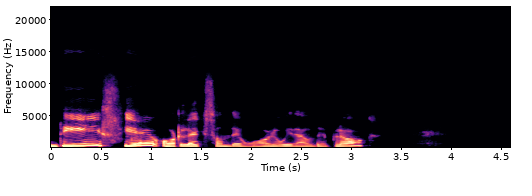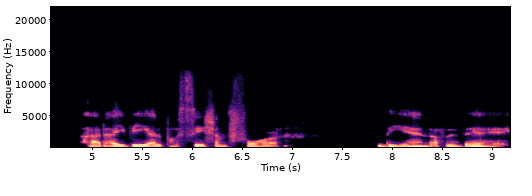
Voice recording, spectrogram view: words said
This, yeah, or legs on the wall without the block are ideal positions for the end of the day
